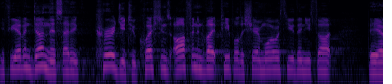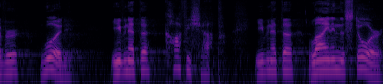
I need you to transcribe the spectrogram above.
If you haven't done this, I'd encourage you to. Questions often invite people to share more with you than you thought they ever would, even at the coffee shop, even at the line in the store.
